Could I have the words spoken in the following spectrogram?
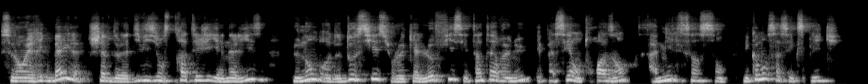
Selon Eric Bail, chef de la division stratégie et analyse, le nombre de dossiers sur lesquels l'Office est intervenu est passé en trois ans à 1500. Mais comment ça s'explique?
